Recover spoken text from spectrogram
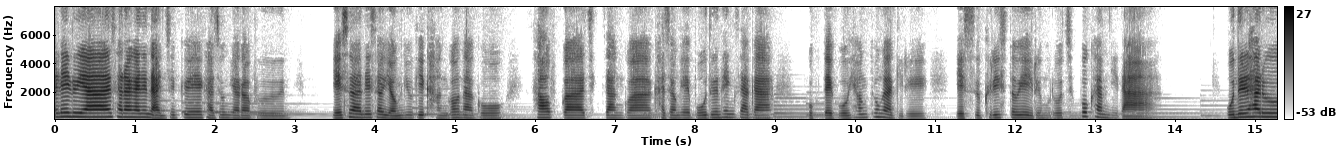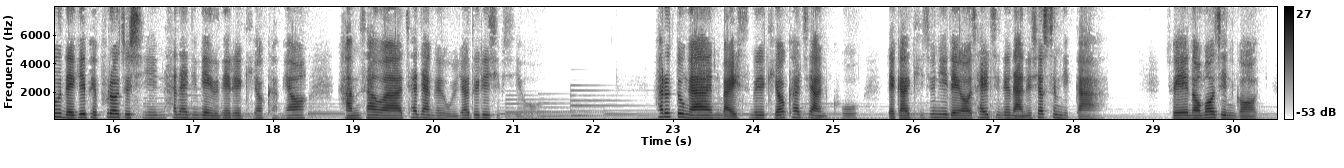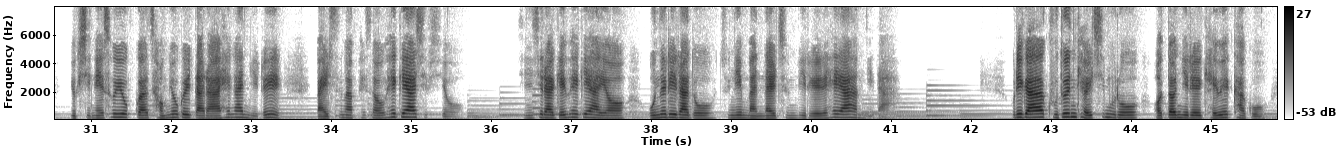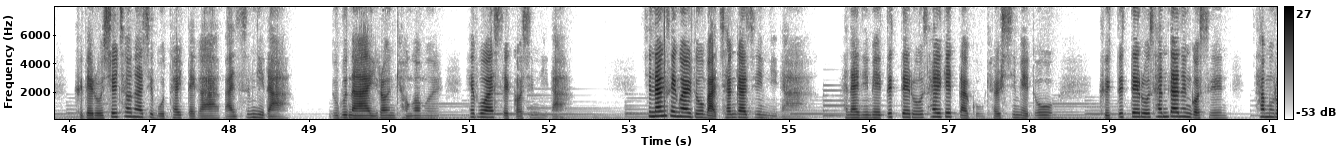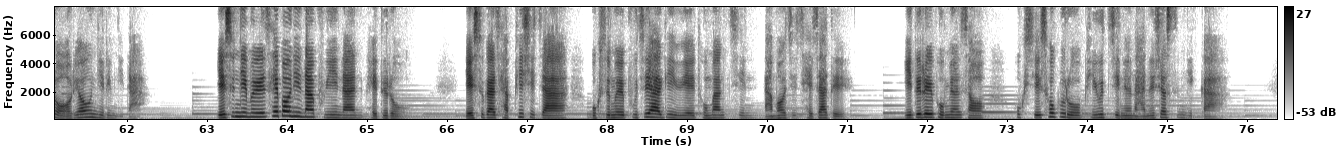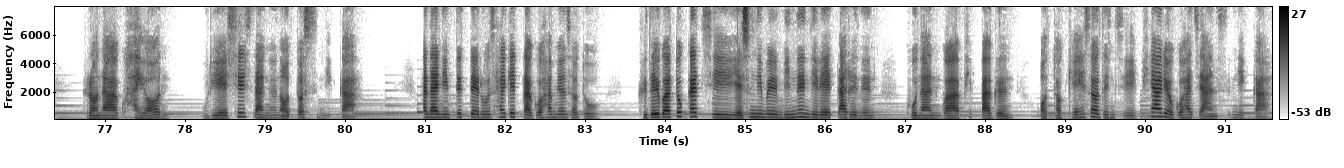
할렐루야, 사랑하는 안중교회 가족 여러분. 예수 안에서 영육이 강건하고 사업과 직장과 가정의 모든 행사가 복되고 형통하기를 예수 그리스도의 이름으로 축복합니다. 오늘 하루 내게 베풀어 주신 하나님의 은혜를 기억하며 감사와 찬양을 올려드리십시오. 하루 동안 말씀을 기억하지 않고 내가 기준이 되어 살지는 않으셨습니까? 죄에 넘어진 것, 육신의 소욕과 정욕을 따라 행한 일을 말씀 앞에서 회개하십시오. 진실하게 회개하여 오늘이라도 주님 만날 준비를 해야 합니다. 우리가 굳은 결심으로 어떤 일을 계획하고 그대로 실천하지 못할 때가 많습니다. 누구나 이런 경험을 해보았을 것입니다. 신앙생활도 마찬가지입니다. 하나님의 뜻대로 살겠다고 결심해도 그 뜻대로 산다는 것은 참으로 어려운 일입니다. 예수님을 세 번이나 부인한 베드로, 예수가 잡히시자 목숨을 부지하기 위해 도망친 나머지 제자들, 이들을 보면서 혹시 속으로 비웃지는 않으셨습니까? 그러나 과연 우리의 실상은 어떻습니까? 하나님 뜻대로 살겠다고 하면서도 그들과 똑같이 예수님을 믿는 일에 따르는 고난과 핍박은 어떻게 해서든지 피하려고 하지 않습니까?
